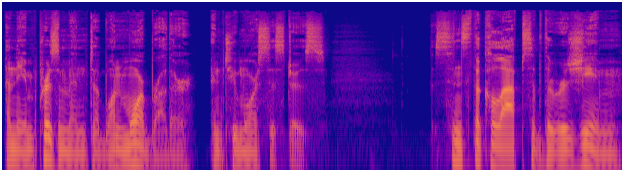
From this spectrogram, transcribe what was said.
and the imprisonment of one more brother and two more sisters. Since the collapse of the regime,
